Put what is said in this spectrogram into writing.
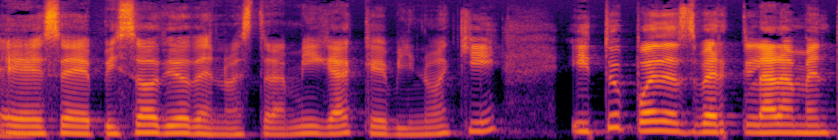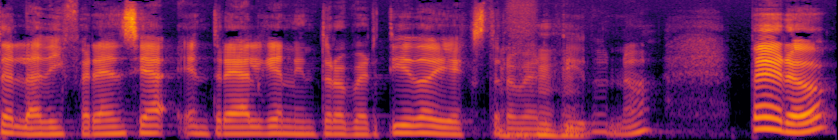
ese episodio de nuestra amiga que vino aquí y tú puedes ver claramente la diferencia entre alguien introvertido y extrovertido, ¿no? Pero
